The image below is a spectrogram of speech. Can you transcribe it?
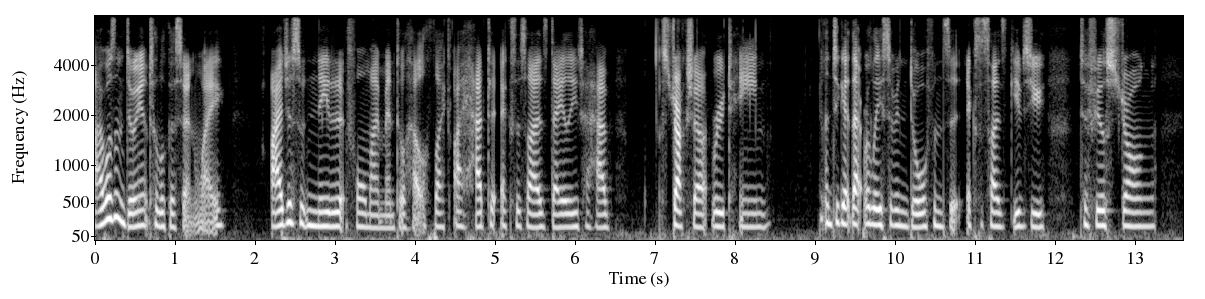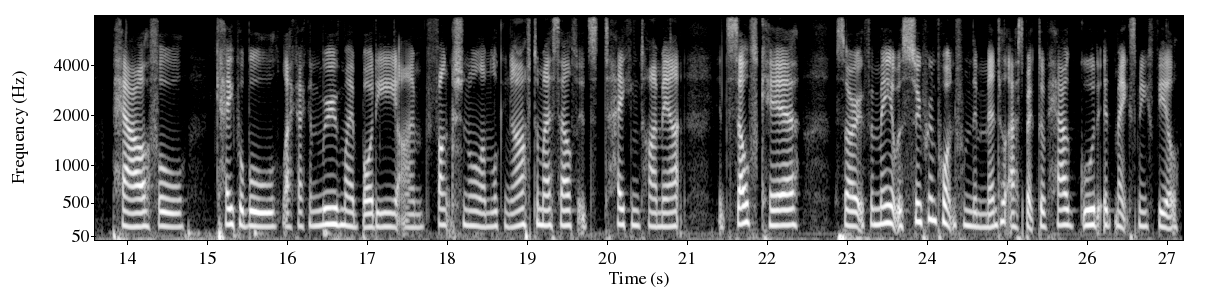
I wasn't doing it to look a certain way. I just needed it for my mental health. Like I had to exercise daily to have structure, routine, and to get that release of endorphins that exercise gives you to feel strong, powerful, capable, like I can move my body, I'm functional, I'm looking after myself, it's taking time out, it's self care. So for me, it was super important from the mental aspect of how good it makes me feel.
